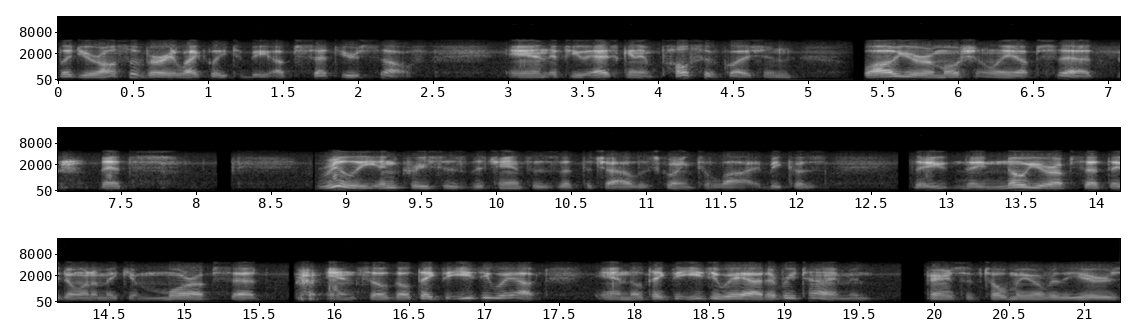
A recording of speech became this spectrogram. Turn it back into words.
but you're also very likely to be upset yourself. And if you ask an impulsive question while you're emotionally upset, that's really increases the chances that the child is going to lie because they they know you're upset. They don't want to make you more upset, and so they'll take the easy way out, and they'll take the easy way out every time. And parents have told me over the years,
